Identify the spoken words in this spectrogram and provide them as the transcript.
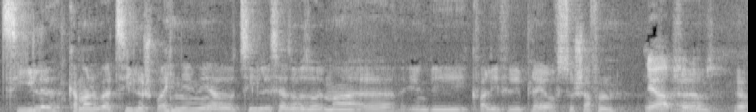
Ziele, kann man über Ziele sprechen irgendwie? Also Ziel ist ja sowieso immer äh, irgendwie Quali für die Playoffs zu schaffen. Ja, absolut. Äh, ja.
